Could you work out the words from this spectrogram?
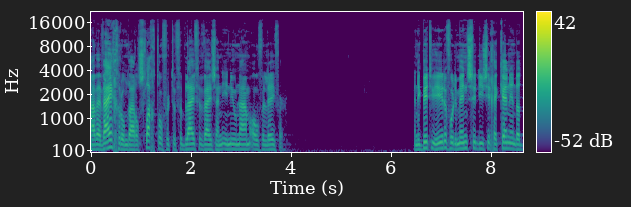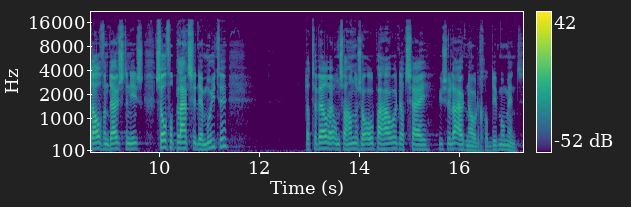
Maar wij weigeren om daar als slachtoffer te verblijven. Wij zijn in uw naam overlever. En ik bid u, heren, voor de mensen die zich herkennen in dat dal van duisternis, zoveel plaatsen der moeite, dat terwijl wij onze handen zo open houden, dat zij u zullen uitnodigen op dit moment.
